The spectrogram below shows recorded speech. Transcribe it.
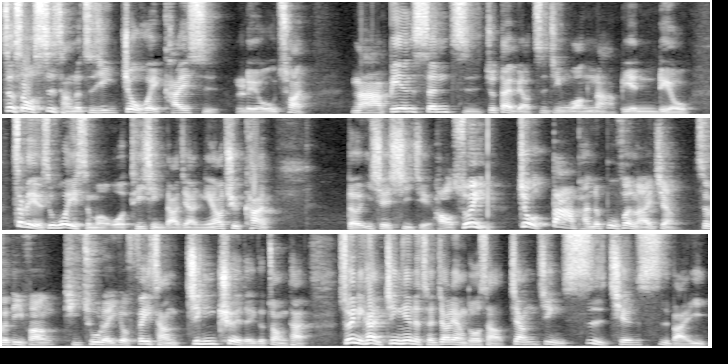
这时候市场的资金就会开始流窜，哪边升值就代表资金往哪边流，这个也是为什么我提醒大家你要去看的一些细节。好，所以就大盘的部分来讲，这个地方提出了一个非常精确的一个状态。所以你看今天的成交量多少？将近四千四百亿。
